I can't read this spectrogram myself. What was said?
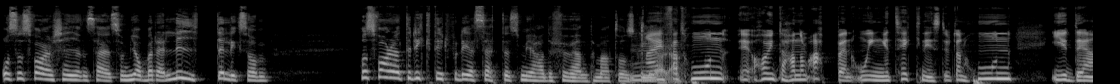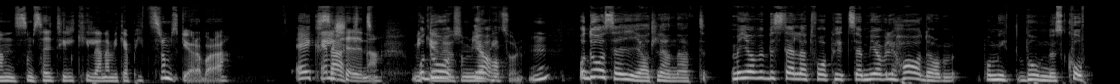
Och så svarar tjejen så här, som jobbar där lite liksom... Hon svarar inte riktigt på det sättet som jag hade förväntat mig att hon skulle Nej, göra. för att hon eh, har ju inte hand om appen och inget tekniskt utan hon är ju den som säger till killarna vilka pizzor de ska göra bara. Exakt. Eller tjejerna, vilka Och då- som gör ja. pizzor. Mm. Och då säger jag till henne att men jag vill beställa två pizzor men jag vill ha dem på mitt bonuskort.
